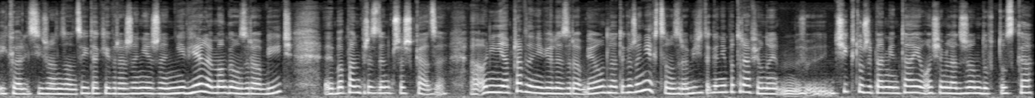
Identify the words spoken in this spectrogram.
i koalicji rządzącej takie wrażenie, że niewiele mogą zrobić, y, bo pan prezydent przeszkadza. A oni naprawdę niewiele zrobią, dlatego że nie chcą zrobić i tego nie potrafią. No, ci, którzy pamiętają 8 lat rządów Tuska,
